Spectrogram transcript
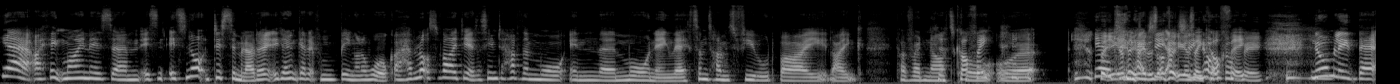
Yeah, I think mine is um it's it's not dissimilar. I don't you don't get it from being on a walk. I have lots of ideas. I seem to have them more in the morning. They're sometimes fueled by like if I've read an article or Yeah, you actually, actually, actually say not coffee. coffee. Normally, there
